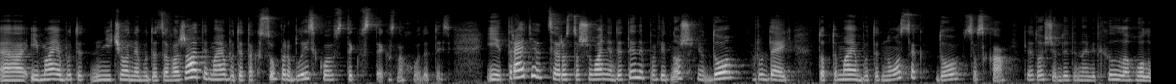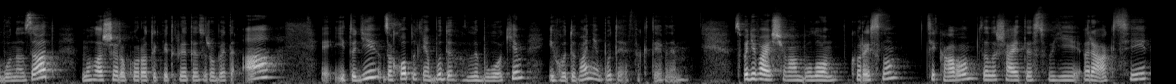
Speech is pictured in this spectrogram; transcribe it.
Е, і має бути нічого не буде заважати, має бути так супер близько стик в стик знаходитись. І третє це розташування дитини по відношенню до грудей. Тобто має бути носик до соска, для того, щоб дитина відхилила голову назад, могла широко ротик відкрити, зробити А. І тоді захоплення буде глибоким і годування буде ефективним. Сподіваюся, що вам було корисно. Цікаво, залишайте свої реакції,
